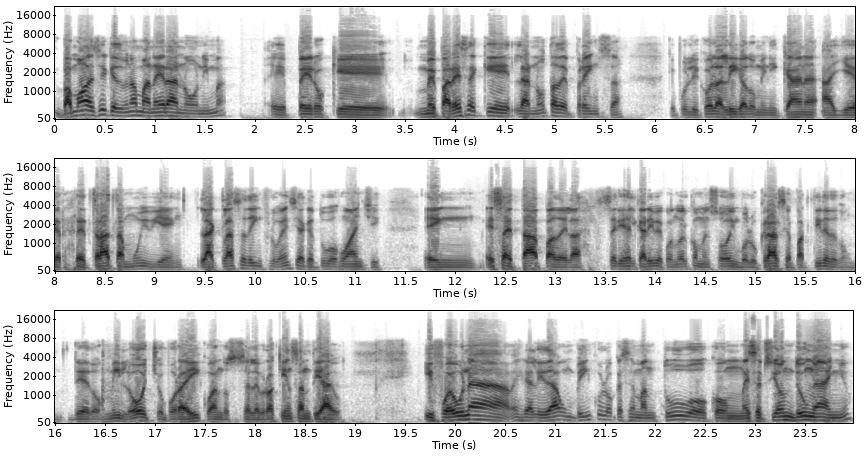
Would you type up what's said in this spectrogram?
vamos a decir que de una manera anónima, eh, pero que me parece que la nota de prensa que publicó la Liga Dominicana ayer retrata muy bien la clase de influencia que tuvo Juanchi en esa etapa de las Series del Caribe cuando él comenzó a involucrarse a partir de, de 2008, por ahí, cuando se celebró aquí en Santiago. Y fue una, en realidad, un vínculo que se mantuvo con excepción de un año,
